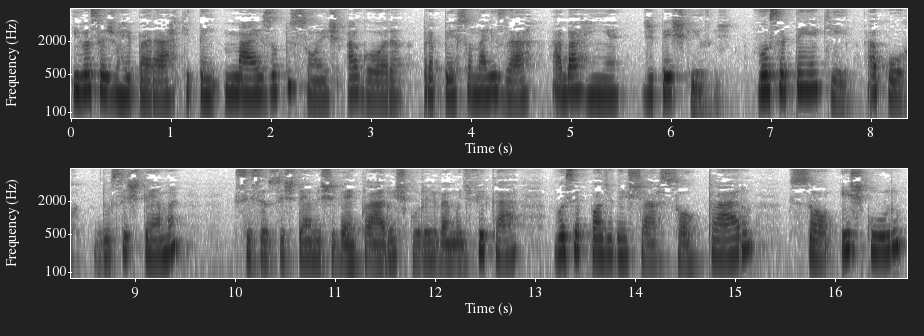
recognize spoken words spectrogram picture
e vocês vão reparar que tem mais opções agora para personalizar a barrinha de pesquisas. Você tem aqui a cor do sistema, se seu sistema estiver claro ou escuro, ele vai modificar. Você pode deixar só claro, só escuro,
